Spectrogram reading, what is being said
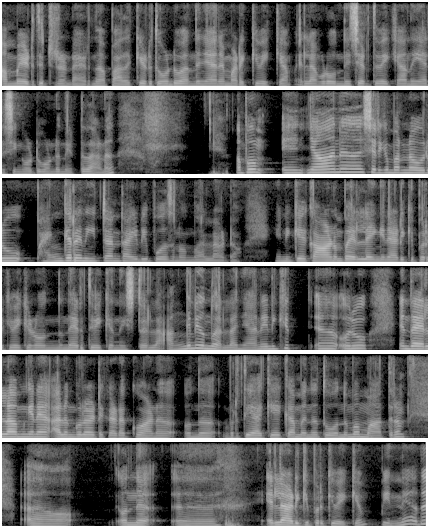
അമ്മ എടുത്തിട്ടുണ്ടായിരുന്നു. അപ്പോൾ അതൊക്കെ എടുത്തുകൊണ്ട് വന്ന് ഞാൻ മടക്കി വെക്കാം. എല്ലാം കൂടെ ഒന്നിച്ചെടുത്ത് വെക്കാമെന്ന് വിചാരിച്ച് ഇങ്ങോട്ട് കൊണ്ട് നിട്ടതാണ് അപ്പം ഞാൻ ശരിക്കും പറഞ്ഞാൽ ഒരു ഭയങ്കര നീറ്റ് ആൻഡ് ടൈഡി പേഴ്സൺ ഒന്നും അല്ല കേട്ടോ. എനിക്ക് കാണുമ്പോൾ എല്ലാം ഇങ്ങനെ അടുക്കി പെറുക്കി വെക്കണോ ഒന്നും നിരത്തി വെക്കുന്ന ഇഷ്ടമല്ല. അങ്ങനെയൊന്നും അല്ല. ഞാൻ എനിക്ക് ഒരു എന്താ എല്ലാം ഇങ്ങനെ അലങ്കുലമായിട്ട് കിടക്കുവാണ്. ഒന്ന് വൃത്തിയാക്കിയേക്കാം എന്ന് തോന്നുമ്പോൾ മാത്രം ഒന്ന് എല്ലാം അടുക്കി പെറുക്കി വയ്ക്കും പിന്നെ അത്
